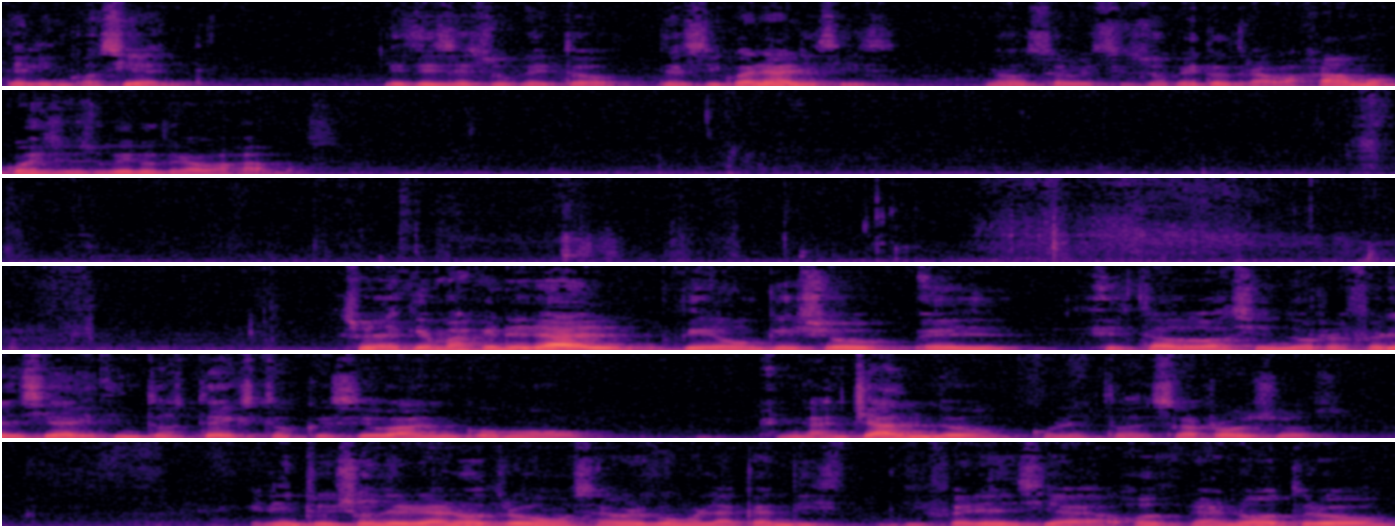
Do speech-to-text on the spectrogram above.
del inconsciente. este es el sujeto del psicoanálisis. ¿no? Sobre ese sujeto trabajamos, con ese sujeto trabajamos. Es un esquema general, vieron que yo he estado haciendo referencia a distintos textos que se van como enganchando con estos desarrollos. En la introducción del gran otro vamos a ver cómo Lacan diferencia gran otro,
